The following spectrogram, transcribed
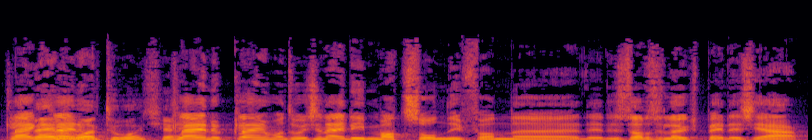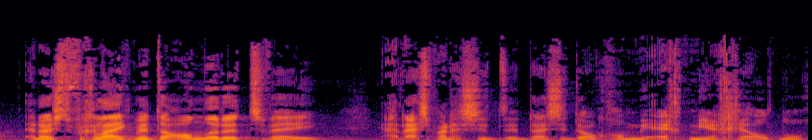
klein, kleine one to watch, ja? Kleine, kleine one to watch. Nee, die Matson, die van, dus dat is een leuk speler. Dus ja, en als je het vergelijkt met de andere twee... Ja, daar, is, maar daar, zit, daar zit ook gewoon echt meer geld nog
